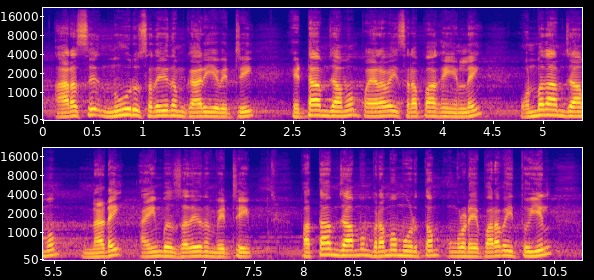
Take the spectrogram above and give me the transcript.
அரசு நூறு சதவீதம் காரிய வெற்றி. எட்டாம் ஜாமம் பறவை சிறப்பாக இல்லை. ஒன்பதாம் ஜாமம் நடை ஐம்பது சதவீதம் வெற்றி. பத்தாம் ஜாமம் பிரம்மமுகூர்த்தம் உங்களுடைய பறவை துயில்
